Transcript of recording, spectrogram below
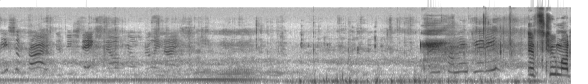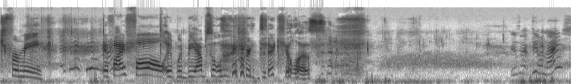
be surprised if you stay still. It feels really nice. Are you coming, cutie? It's too much for me. Doesn't it feel If I fall, it would be absolutely ridiculous. Does it feel nice?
